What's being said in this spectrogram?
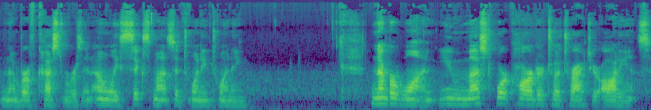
number of customers in only six months in 2020. Number one, you must work harder to attract your audience.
